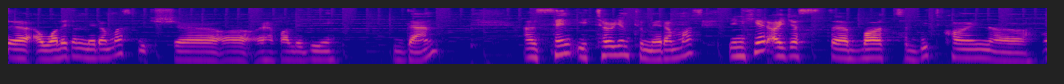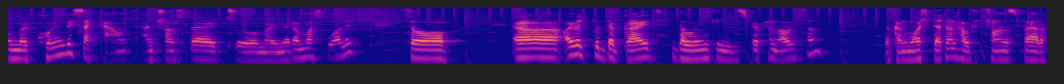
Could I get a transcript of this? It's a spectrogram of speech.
uh, a wallet on metamask which uh, uh, i have already done and send ethereum to metamask. In here i just uh, bought bitcoin uh, on my coinbase account and transfer it to my metamask wallet. So uh, i will put the guide the link in the description also you can watch that one how to transfer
